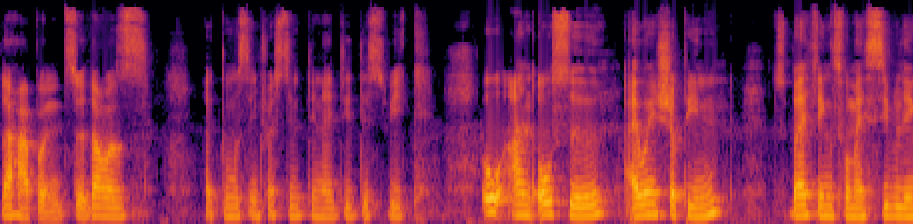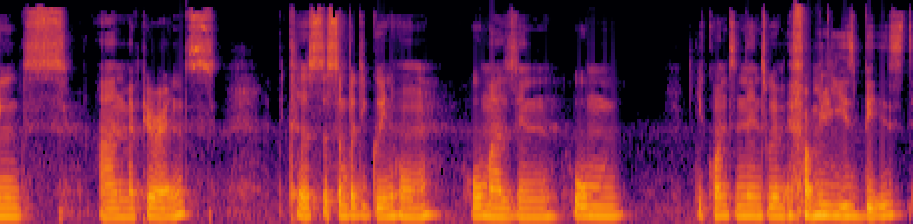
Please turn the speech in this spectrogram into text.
that happened. So that was like the most interesting thing I did this week. Oh, and also I went shopping to buy things for my siblings and my parents because there's somebody going home. Home as in home the continent where my family is based.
